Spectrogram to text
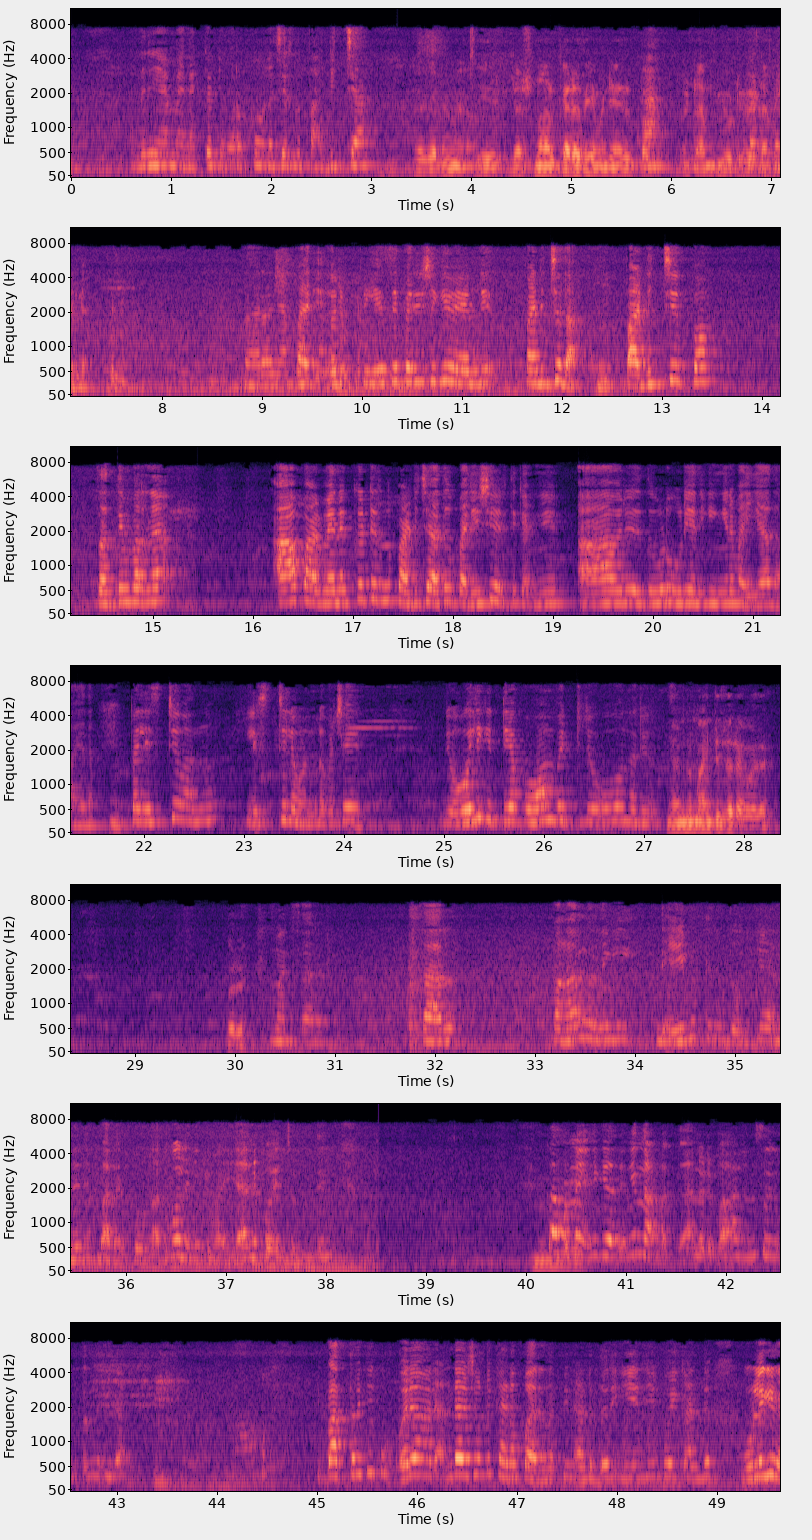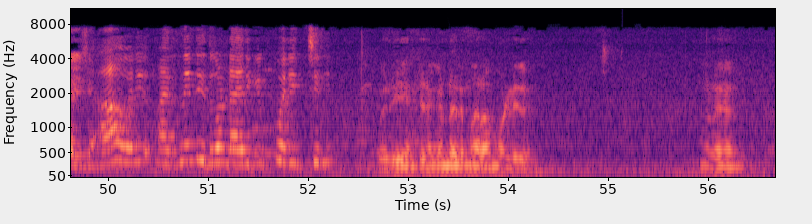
അതിന് ഞാൻ മെനക്കെട്ട് ഉറക്കം ഉളച്ചിരുന്ന് പഠിച്ച ഈ ലക്ഷണം ആൾക്കാരെ അറിയാൻ വേണ്ടി ഞാൻ ആ. യൂട്യൂബിൽ ഇടാൻ വേണ്ടി. പറഞ്ഞു? സാറേ ഞാൻ ഒരു പി എസ് സി പരീക്ഷയ്ക്ക് വേണ്ടി പഠിച്ചതാ. പഠിച്ചിപ്പം പഠിച്ച് ഇപ്പം സത്യം പറഞ്ഞ ആ മെനക്കെട്ടിരുന്ന് പഠിച്ച അത് പരീക്ഷ എഴുതി കഴിഞ്ഞ് ആ ഒരു ഇതോടുകൂടി എനിക്ക് ഇങ്ങനെ വയ്യാതായത്. ഇപ്പൊ ലിസ്റ്റ് വന്നു ലിസ്റ്റിലുണ്ട്. പക്ഷെ ജോലി കിട്ടിയാ പോകാൻ പറ്റുമോ എന്നൊരു ഞാൻ മാറ്റി തരാം സാറേ. ദൈവത്തിന് തോന്നിയാന്നേ ഞാൻ പറയത്തുള്ളൂ. അതുപോലെ എനിക്ക് വയ്യാനുപോയ ചുറ്റിൽ കാരണം നടക്കാനൊരു ബാലൻസ് കിട്ടുന്നില്ല. ഇപ്പൊ അത്രയ്ക്ക് കു- ഒരു രണ്ടാഴ്ച കൊണ്ട് കിടപ്പായിരുന്നു. പിന്നെ അടുത്തൊരു ഇ എൻ ജി പോയി കണ്ട് ഗുളിക കഴിച്ചു. ആ ഒരു മരുന്നിന്റെ ഇതുകൊണ്ടായിരിക്കും ഇപ്പൊ ഒരു ഇച്ചിരി ഒരു എന്റിനെ കണ്ടാലും മാറാൻ വേണ്ടിയത് നിങ്ങളെ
